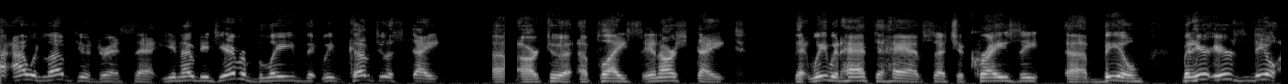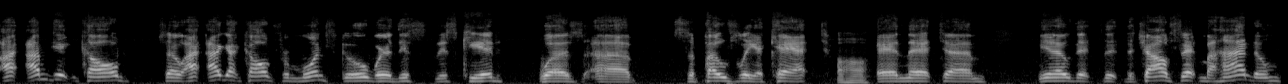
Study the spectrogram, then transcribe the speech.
I would love to address that. You know, did you ever believe that we've come to a state uh, or to a, a, place in our state that we would have to have such a crazy uh, bill? But here, here's the deal. I, am getting called. So I, I, got called from one school where this this kid was uh, supposedly a cat, uh-huh. and that um, you know that the, the child sitting behind them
